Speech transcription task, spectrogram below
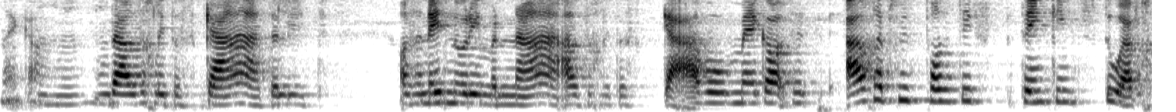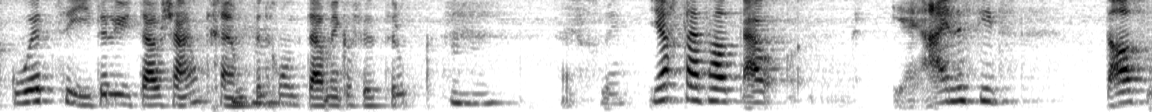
Mega. Und auch so ein bisschen das Geben den Leuten. Also nicht nur immer nehmen, auch so ein bisschen das Geben, wo mega, es hat auch etwas mit Positive Thinking zu tun. Einfach gut sein, den Leuten auch schenken und dann kommt auch mega viel zurück. Also ein bisschen. Ja, ich glaube halt auch, einerseits, das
